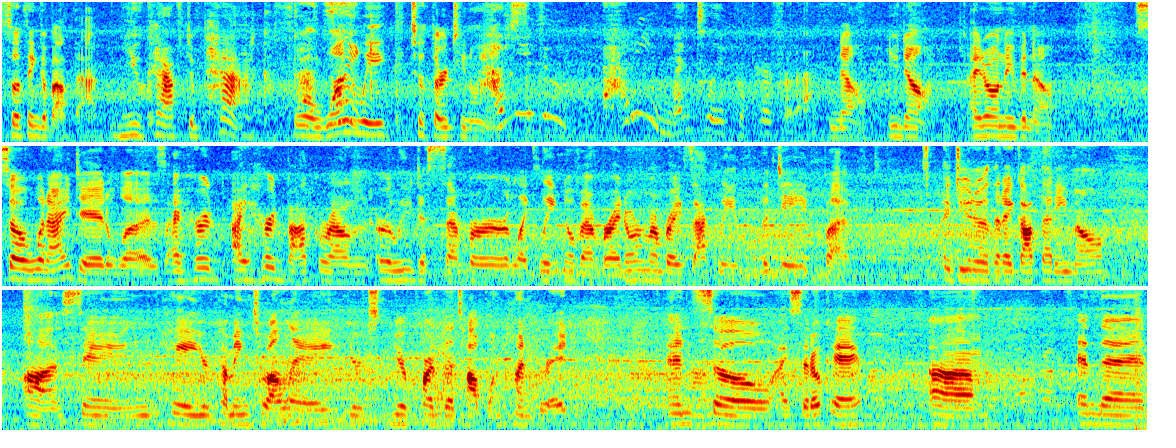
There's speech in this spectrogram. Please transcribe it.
So think about that. You have to pack for That's one like- week to 13 weeks. How do you even? How do you mentally prepare for that? No, you don't. I don't even know. So what I did was I heard I heard back around early December, like late November. I don't remember exactly the date, but I do know that I got that email uh, saying, "Hey, you're coming to LA. You're you're part of the top 100." And so I said, "Okay," um, and then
